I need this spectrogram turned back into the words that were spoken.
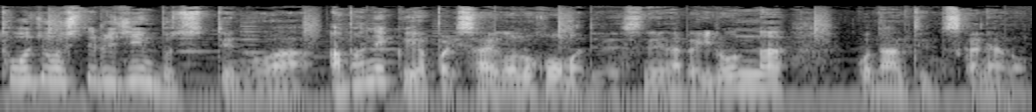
登場してる人物っていうのはあまねくやっぱり最後の方までですねなんかいろんなこうなんていうんですかねあの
